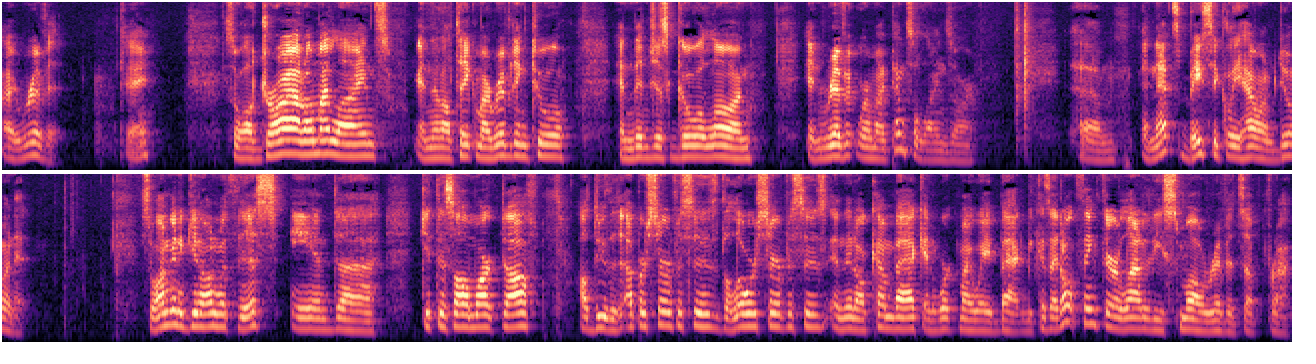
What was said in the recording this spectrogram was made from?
I rivet. Okay, so I'll draw out all my lines and then I'll take my riveting tool and then just go along and rivet where my pencil lines are. Um, and that's basically how I'm doing it. So I'm going to get on with this and uh, get this all marked off. I'll do the upper surfaces, the lower surfaces, and then I'll come back and work my way back because I don't think there are a lot of these small rivets up front.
